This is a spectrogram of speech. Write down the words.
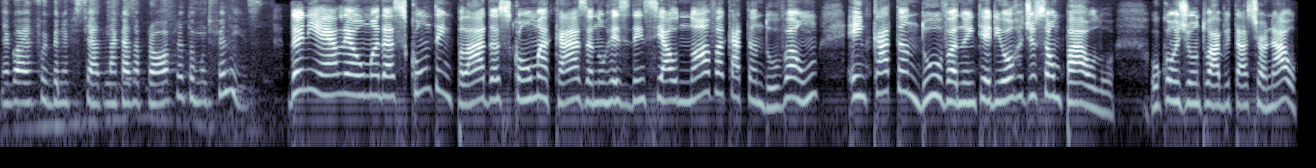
Agora fui beneficiada na casa própria, estou muito feliz. Daniela é uma das contempladas com uma casa no residencial Nova Catanduva 1, em Catanduva, no interior de São Paulo. O conjunto habitacional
